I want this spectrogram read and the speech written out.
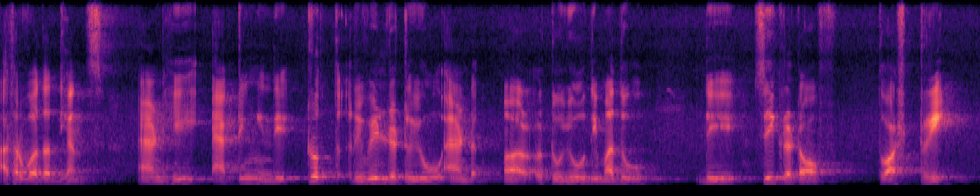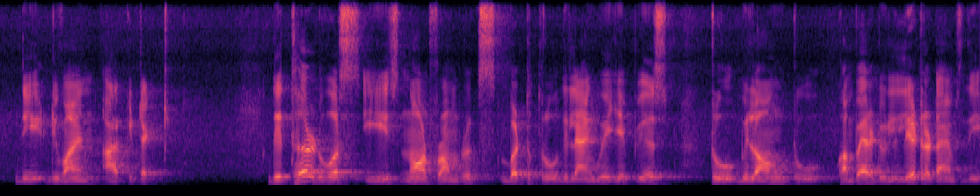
Atharva Dadhyans and he acting in the truth revealed to you and uh, to you the madhu the secret of twashtri the divine architect the third verse is not from Riks but through the language appears to belong to comparatively later times the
